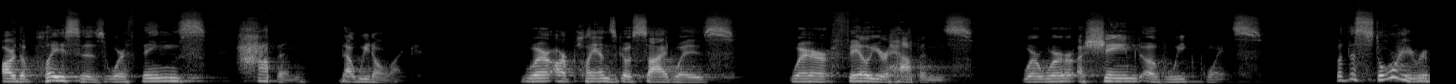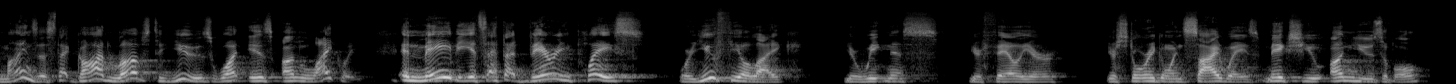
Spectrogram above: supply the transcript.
are the places where things happen that we don't like, where our plans go sideways, where failure happens, where we're ashamed of weak points. But this story reminds us that God loves to use what is unlikely. And maybe it's at that very place where you feel like your weakness, your failure, your story going sideways makes you unusable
